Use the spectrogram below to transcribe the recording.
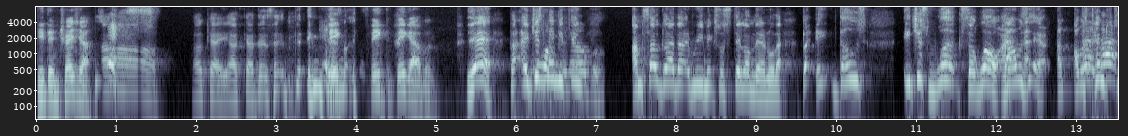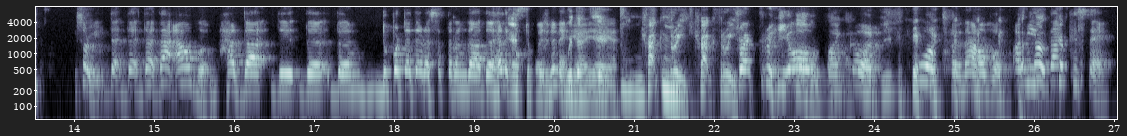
Hidden Treasure. Yes. Ah, okay. Okay. There's, Big, big, big album. yeah, but it just What made me think. album. I'm so glad that remix was still on there and all that. But it, those, it just worked so well. And That- I was that- there, and I was That- tempted. That- sorry, that, that that that album had that the the the Dupatta Tera Sataranga, the helicopter version, isn't it? Yeah, the- yeah, yeah. yeah. Track three. Mm. Track three. Track three. Oh, Oh, my wow. god, what an album! I mean, No, that can- cassette.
